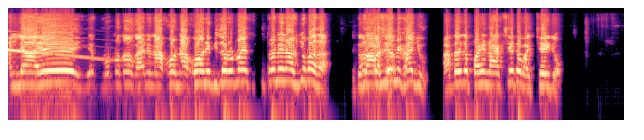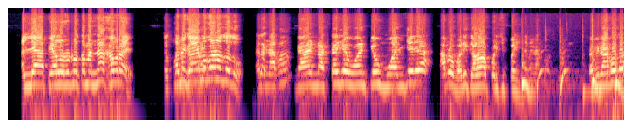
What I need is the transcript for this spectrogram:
અલ્યા એ એક રોટલો તો ગાય ને નાખો નાખો અને બીજો રોટલો એક પુત્ર ને નાખજો પાછા. પછી નાખશે. અમે આ તો એ તો પછી નાખશે તો વચ્ચે જો. અલ્યા પેલો રોટલો તમારે ના ખવરાય તમે ગાયમાં ગણો તો. નાખો. ગાય નાખતા જાય વન કેવું મોંજે રે આપણે વળી ગળવા પડશે પછી. તમે નાખો. તમે નાખો તો?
